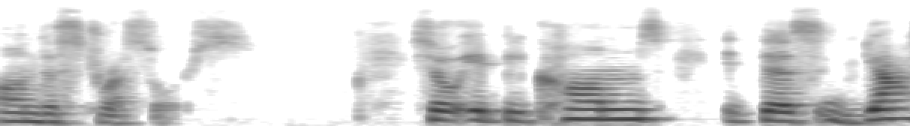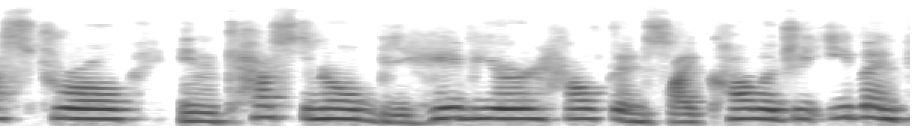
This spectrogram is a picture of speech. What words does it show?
on the stressors. So it becomes this gastrointestinal behavior, health, and psychology. Even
